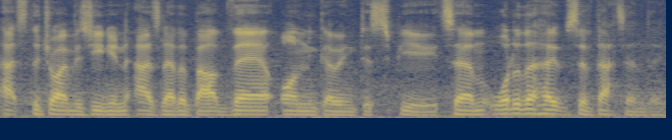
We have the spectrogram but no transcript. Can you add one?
at the drivers' union ASLEF about their ongoing dispute. Um, what are the hopes of that ending?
